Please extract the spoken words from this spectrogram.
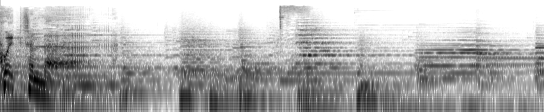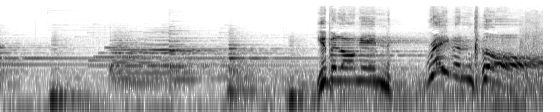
Quick to learn. You belong in Ravenclaw!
